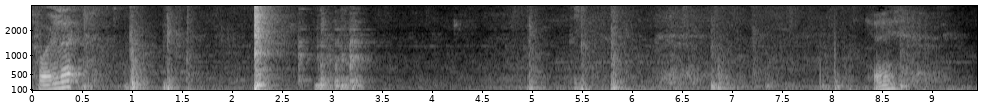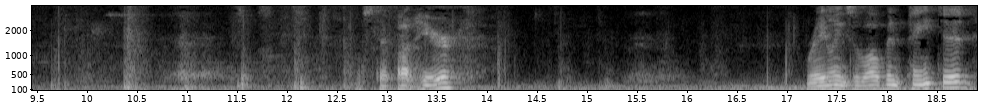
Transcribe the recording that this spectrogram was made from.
toilet. Okay. Step out here. Railings have all been painted.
